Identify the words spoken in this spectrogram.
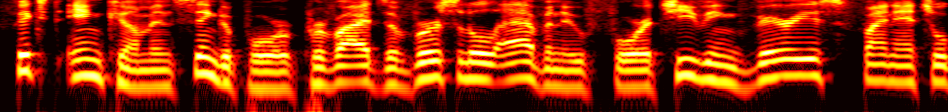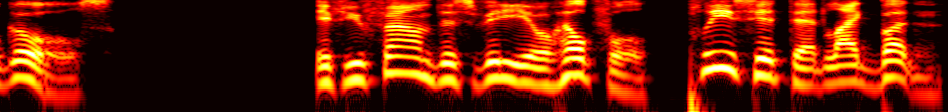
fixed income in Singapore provides a versatile avenue for achieving various financial goals. If you found this video helpful, please hit that like button.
